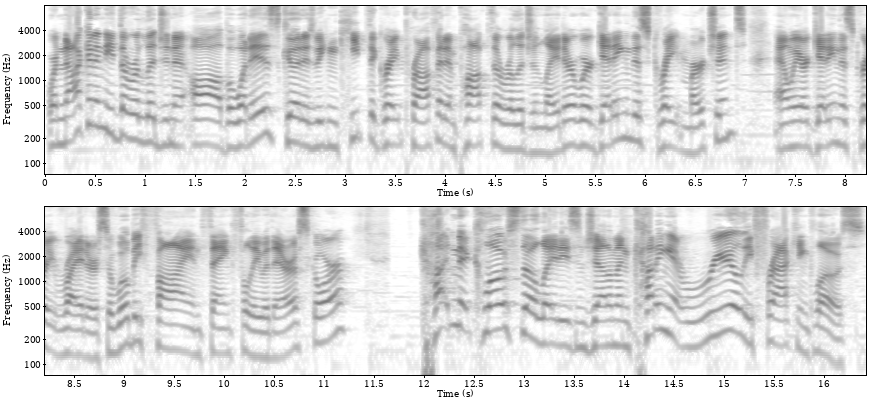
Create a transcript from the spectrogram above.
We're not going to need the religion at all, but what is good is we can keep the great prophet and pop the religion later. We're getting this great merchant, and we are getting this great writer, so we'll be fine, thankfully, with Erascore. Cutting it close, though, ladies and gentlemen. Cutting it really fracking close.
